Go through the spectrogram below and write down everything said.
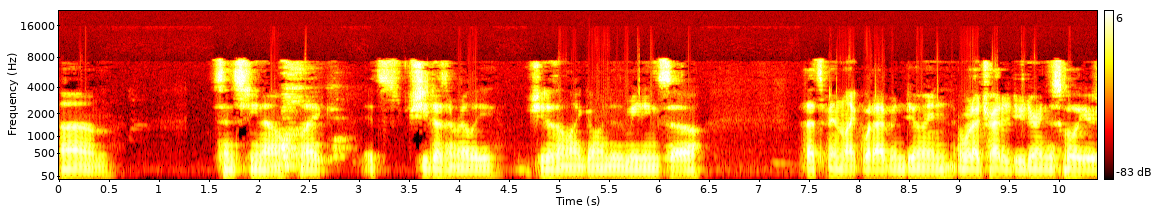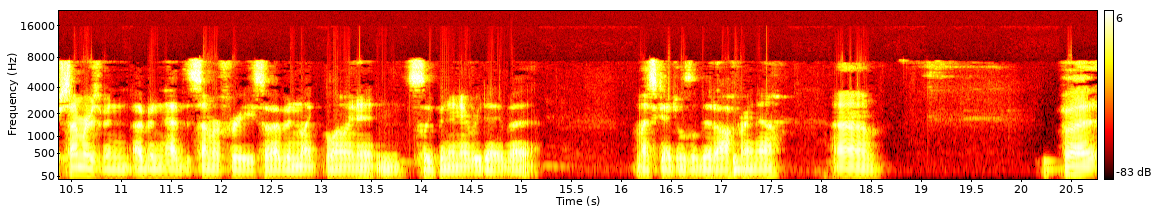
um since you know like it's she doesn't really she doesn't like going to the meetings so that's been like what I've been doing or what I try to do during the school year summer's been I've been had the summer free so I've been like blowing it and sleeping in every day but my schedule's a bit off right now um but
